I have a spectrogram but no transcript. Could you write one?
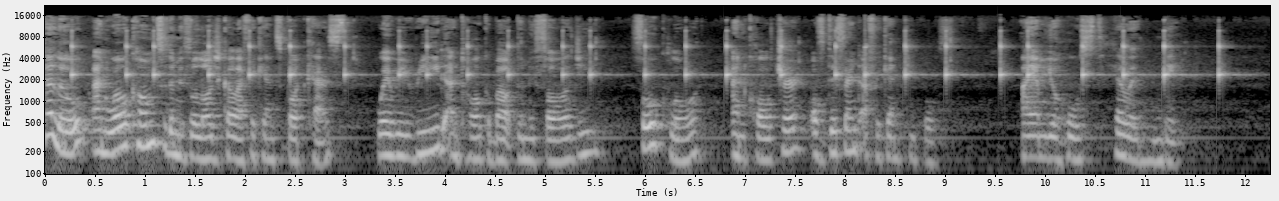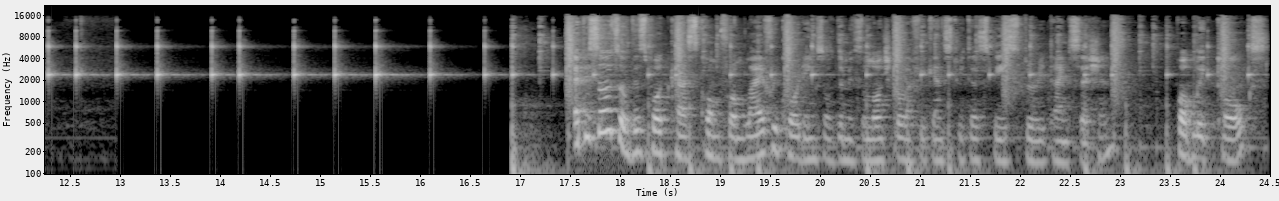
Hello, and welcome to the Mythological Africans podcast, where we read and talk about the mythology, folklore, and culture of different African peoples. I am your host, Helen Nde. Episodes of this podcast come from live recordings of the Mythological Africans Twitter Space Storytime sessions, public talks,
